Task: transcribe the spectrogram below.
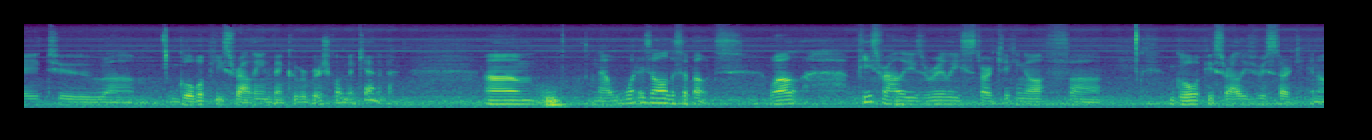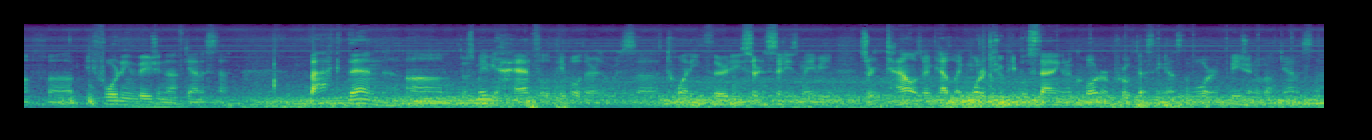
way to um, Global Peace Rally in Vancouver, British Columbia, Canada. Um, now, what is all this about? Well, peace rallies really start kicking off. Uh, global peace rallies really start kicking off uh, before the invasion of Afghanistan. Back then, um, there was maybe a handful of people there. There was uh, 20, 30, certain cities, maybe certain towns, maybe had like one or two people standing in a corner protesting against the war invasion of Afghanistan.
